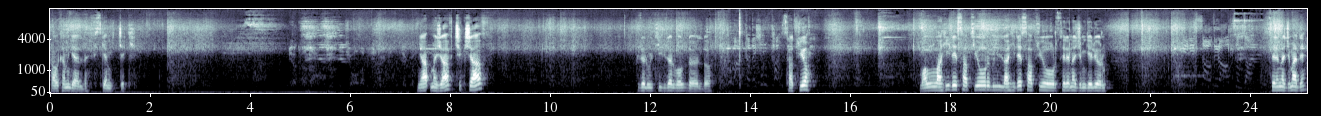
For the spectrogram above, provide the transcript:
Kalkanı geldi. Fiskem gidecek. Yapma Jav. Çık Jav. Güzel ultiyi güzel bozdu öldü Satıyor. Vallahi de satıyor billahi de satıyor. Selenacım geliyorum. Selenacım hadi.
